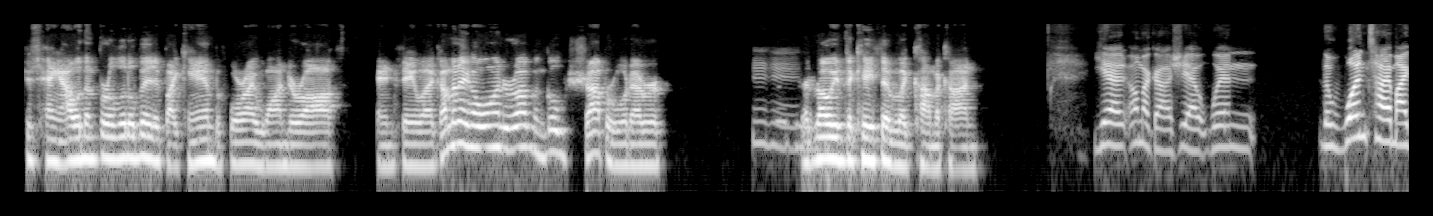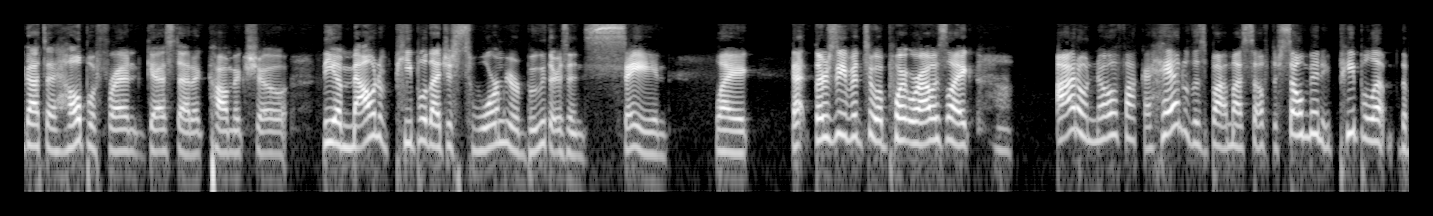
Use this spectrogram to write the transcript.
just hang out with them for a little bit if I can before I wander off and say like I'm gonna go wander off and go shop or whatever. Mhm. That's always the case of like Comic Con. Yeah. Oh my gosh. Yeah. When the one time I got to help a friend guest at a comic show, the amount of people that just swarm your booth is insane. Like that, there's even to a point where I was like, I don't know if I can handle this by myself. There's so many people at the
